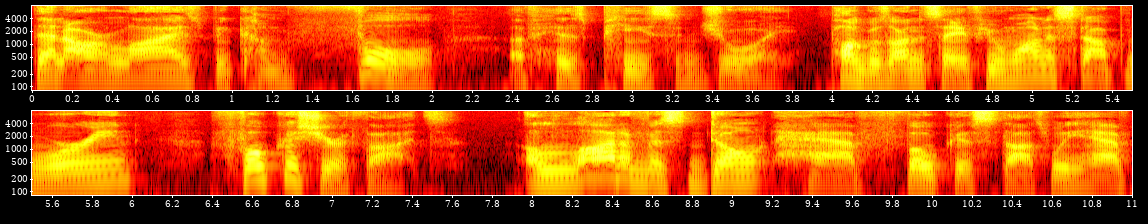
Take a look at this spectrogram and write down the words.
then our lives become full of His peace and joy. Paul goes on to say if you want to stop worrying, focus your thoughts. A lot of us don't have focused thoughts. We have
